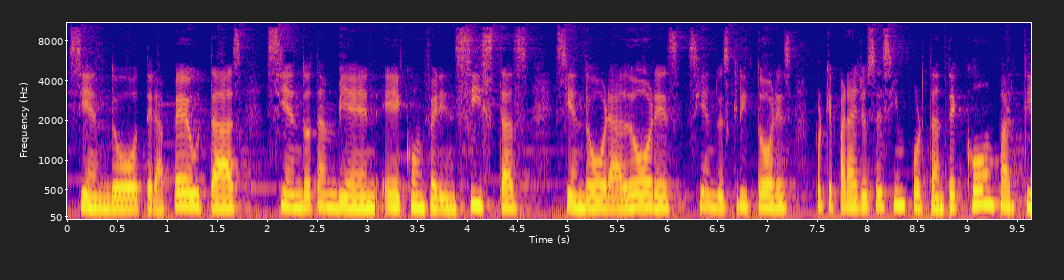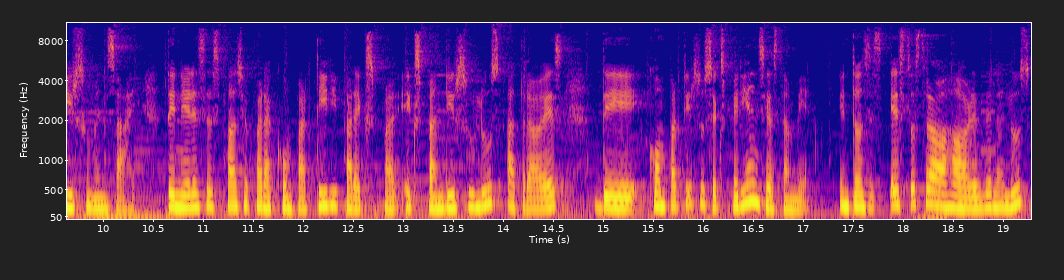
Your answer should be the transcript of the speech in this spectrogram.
siendo terapeutas, siendo también eh, conferencistas, siendo oradores, siendo escritores, porque para ellos es importante compartir su mensaje, tener ese espacio para compartir y para expandir su luz a través de compartir sus experiencias también. Entonces, estos trabajadores de la luz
